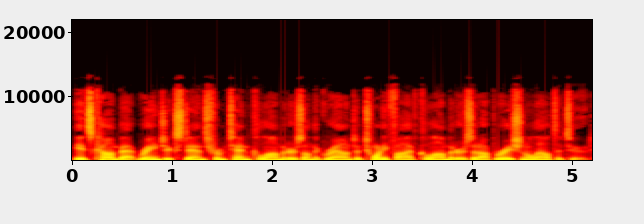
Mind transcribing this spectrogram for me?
Its combat range extends from 10 kilometers on the ground to 25 kilometers at operational altitude.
